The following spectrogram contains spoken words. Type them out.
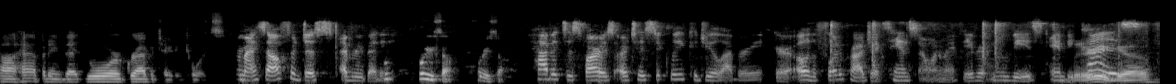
uh, happening that you're gravitating towards For myself or just everybody? for yourself? For yourself. Habits as far as artistically, could you elaborate? Or, oh, the Florida Project's hands down one of my favorite movies. And because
